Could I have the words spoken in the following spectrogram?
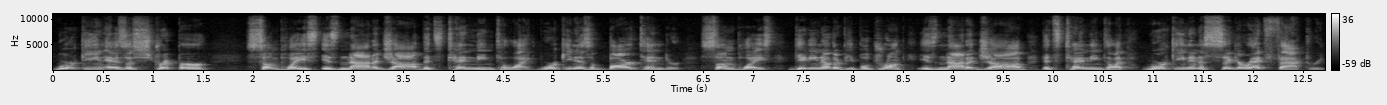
Working as a stripper someplace is not a job that's tending to life. Working as a bartender someplace, getting other people drunk, is not a job that's tending to life. Working in a cigarette factory,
